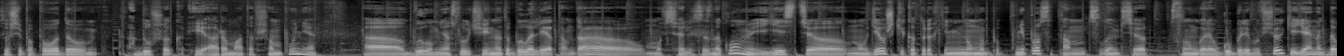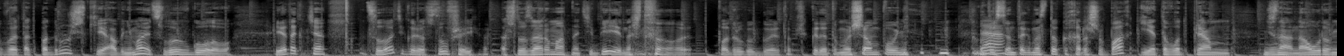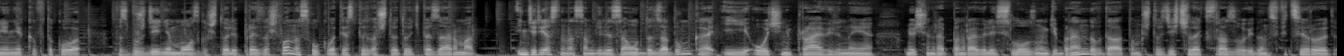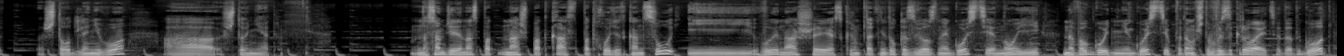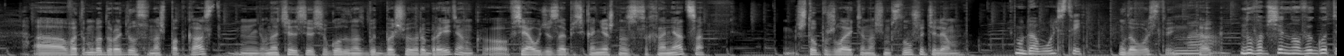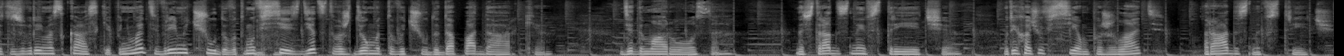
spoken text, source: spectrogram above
Слушай, по поводу одушек и ароматов шампуня, а, был у меня случай, ну это было летом, да, мы встречались со знакомыми, есть э, ну, девушки, которых я, ну, мы не просто там целуемся, словно говоря, в губы либо в щеки, я иногда бывает так по-дружески обнимаю и целую в голову. Я так тебя целовать и говорю, слушай, а что за аромат на тебе? И на что подруга говорит, вообще, когда это мой шампунь. Да. То есть он так настолько хорошо пах, и это вот прям, не знаю, на уровне некого такого возбуждения мозга, что ли, произошло, насколько вот я спросил, что это у тебя за аромат? Интересно, на самом деле, задумка и очень правильные, мне очень понравились лозунги брендов, да, о том, что здесь человек сразу идентифицирует, что для него, а что нет. На самом деле нас, наш подкаст подходит к концу, и вы наши, скажем так, не только звездные гости, но и новогодние гости, потому что вы закрываете этот год. А в этом году родился наш подкаст. В начале следующего года у нас будет большой ребрейдинг. Все аудиозаписи, конечно, сохранятся. Что пожелаете нашим слушателям? Удовольствий удовольствий. Да. Так. Ну, вообще, Новый год это же время сказки, понимаете, время чуда. Вот мы все с детства ждем этого чуда, да, подарки, Деда Мороза, значит, радостные встречи. Вот я хочу всем пожелать радостных встреч.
